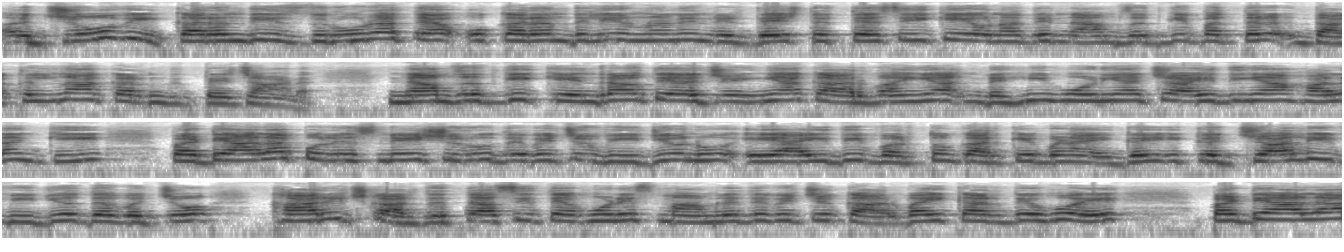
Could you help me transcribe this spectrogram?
ਜੋ ਵੀ ਕਰਨ ਦੀ ਜ਼ਰੂਰਤ ਹੈ, ਉਹ ਕਰਨ ਦੇ ਲਈ ਉਹਨਾਂ ਨੇ ਨਿਰਦੇਸ਼ ਦਿੱਤੇ ਸੀ ਕਿ ਉਹਨਾਂ ਦੇ ਨਾਮਜ਼ਦਗੀ ਪੱਤਰ ਦਾਖਲ ਨਾ ਕਰਨ ਦਿੱਤੇ ਜਾਣ। ਨਾਮਜ਼ਦਗੀ ਕੇਂਦਰਾਂ ਤੇ ਅਜਿਹੀਆਂ ਕਾਰਵਾਈਆਂ ਨਹੀਂ ਹੋਣੀਆਂ ਚਾਹੀਦੀਆਂ। ਹਾਲਾਂਕਿ, ਪਟਿਆਲਾ ਪੁਲਿਸ ਨੇ ਸ਼ੁਰੂ ਦੇ ਵਿੱਚ ਵੀਡੀਓ ਨੂੰ AI ਦੀ ਵਰਤੋਂ ਕਰਕੇ ਬਣਾਈ ਗਈ। ਇੱਕ ਜਾਲੀ ਵੀਡੀਓ ਦੇ ਵਜੋਂ ਖਾਰਿਜ ਕਰ ਦਿੱਤਾ ਸੀ ਤੇ ਹੁਣ ਇਸ ਮਾਮਲੇ ਦੇ ਵਿੱਚ ਕਾਰਵਾਈ ਕਰਦੇ ਹੋਏ ਪਟਿਆਲਾ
